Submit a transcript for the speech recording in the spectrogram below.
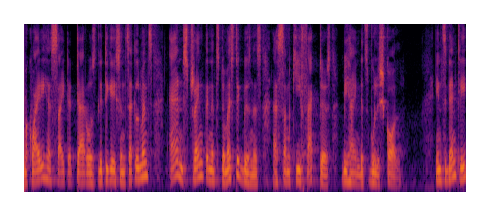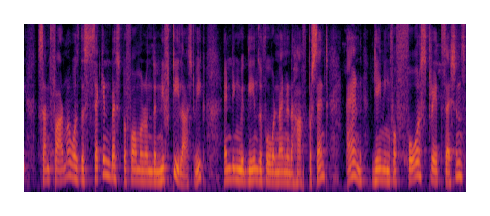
Macquarie has cited Taro's litigation settlements and strength in its domestic business as some key factors behind its bullish call. Incidentally, Sun Pharma was the second best performer on the Nifty last week, ending with gains of over 9.5% and gaining for four straight sessions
